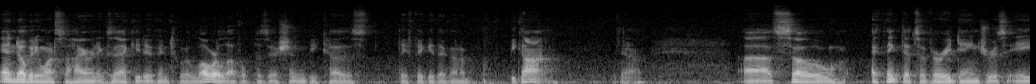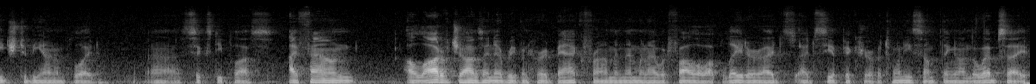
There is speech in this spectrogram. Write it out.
And nobody wants to hire an executive into a lower level position because they figure they're going to be gone. You know, uh, so I think that's a very dangerous age to be unemployed, uh, 60 plus. I found a lot of jobs I never even heard back from, and then when I would follow up later, I'd, I'd see a picture of a 20 something on the website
